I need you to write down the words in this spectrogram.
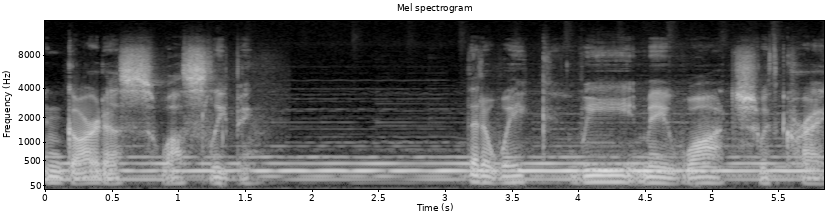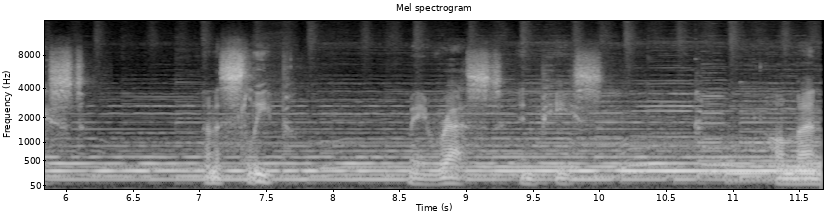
and guard us while sleeping, that awake we may watch with Christ, and asleep may rest in peace. Amen.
